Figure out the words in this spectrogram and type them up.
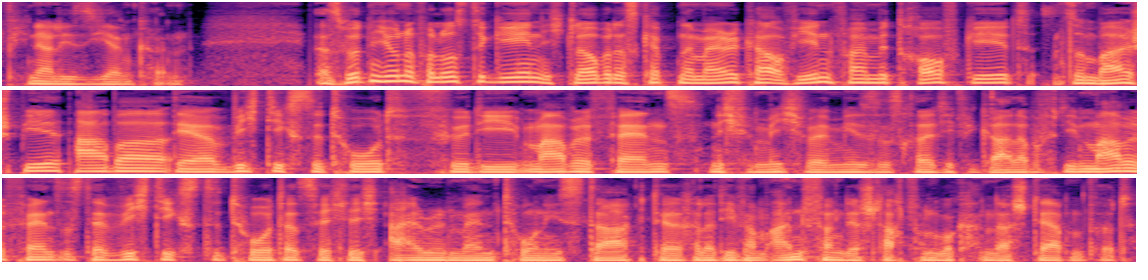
finalisieren können. Das wird nicht ohne Verluste gehen. Ich glaube, dass Captain America auf jeden Fall mit drauf geht, zum Beispiel. Aber der wichtigste Tod für die Marvel-Fans, nicht für mich, weil mir ist es relativ egal, aber für die Marvel-Fans ist der wichtigste Tod tatsächlich Iron Man Tony Stark, der relativ am Anfang der Schlacht von Wakanda sterben wird.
